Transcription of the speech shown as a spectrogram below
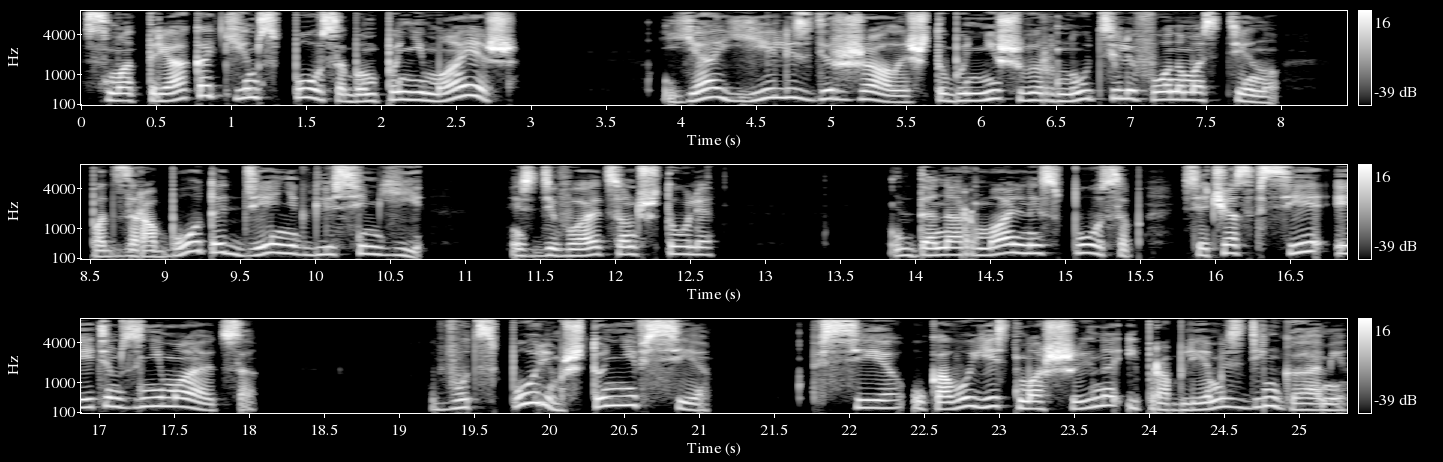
Смотря каким способом, понимаешь? Я еле сдержалась, чтобы не швырнуть телефоном о стену. Подзаработать денег для семьи. Издевается он, что ли? — да нормальный способ. Сейчас все этим занимаются. Вот спорим, что не все. Все, у кого есть машина и проблемы с деньгами.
